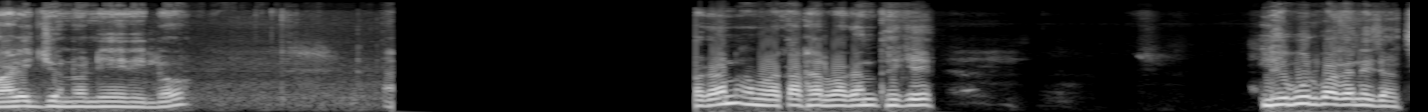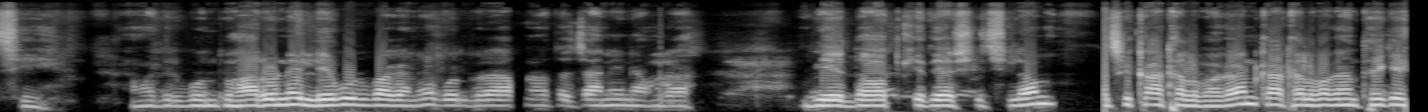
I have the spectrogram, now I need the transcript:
বাড়ির জন্য নিয়ে নিল। বাগান, আমরা কাঁঠাল বাগান থেকে লেবুর বাগানে যাচ্ছি। আমাদের বন্ধু হারুনের লেবুর বাগানে, বন্ধুরা আপনারা তো জানেন আমরা বিয়ের দাওয়াত খেতে এসেছিলাম। হচ্ছে কাঁঠাল বাগান কাঁঠাল বাগান থেকে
